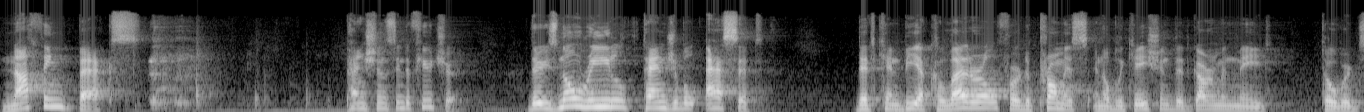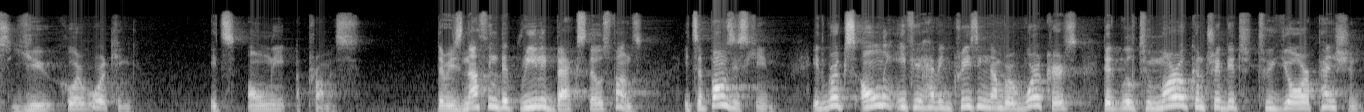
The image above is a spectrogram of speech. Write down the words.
Nothing backs pensions in the future. There is no real tangible asset that can be a collateral for the promise and obligation that government made towards you who are working. It's only a promise. There is nothing that really backs those funds. It's a Ponzi scheme. It works only if you have increasing number of workers that will tomorrow contribute to your pension.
